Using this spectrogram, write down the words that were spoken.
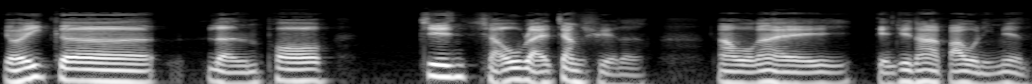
有一个人泼金小屋来降雪了。那我刚才点进他的发文里面，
